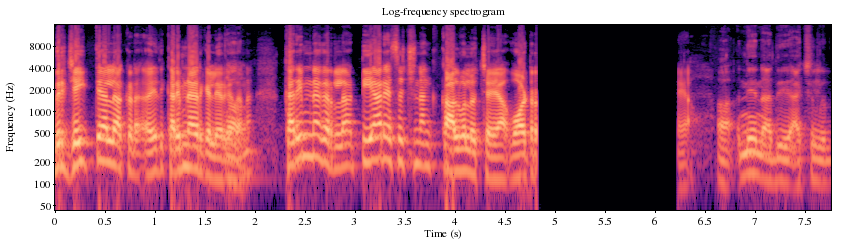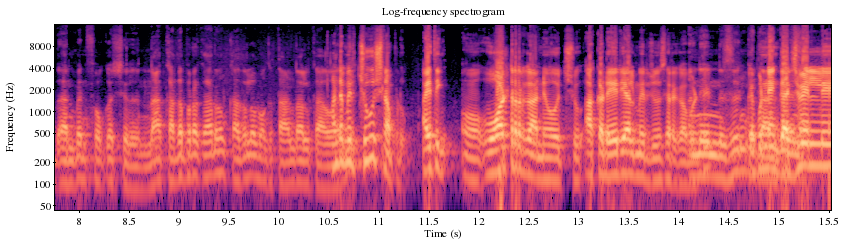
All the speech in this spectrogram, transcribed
మీరు జైత్యాలు అక్కడ అయితే కరీంనగర్కి వెళ్ళారు కదా? కరీంనగర్లో టీఆర్ఎస్ వచ్చినాక కాలువలు వచ్చాయా? వాటర్ నేను అది యాక్చువల్గా దానిపైన ఫోకస్ చేయలేదు. నా కథ ప్రకారం కథలో మాకు తాండాలు కావాలి. అంటే మీరు చూసినప్పుడు ఐ థింక్ వాటర్ కానివచ్చు అక్కడ ఏరియాలు మీరు చూసారు కాబట్టి. నేను నిజంగా ఇప్పుడు నేను గజ్వెల్లి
